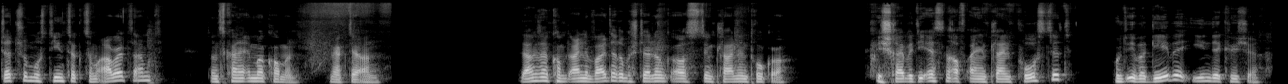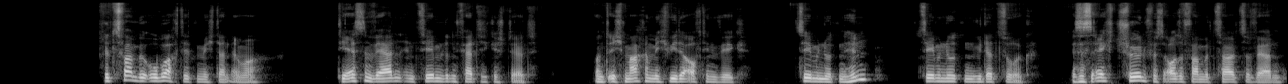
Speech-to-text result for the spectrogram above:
Jacho muss Dienstag zum Arbeitsamt, sonst kann er immer kommen, merkt er an. Langsam kommt eine weitere Bestellung aus dem kleinen Drucker. Ich schreibe die Essen auf einen kleinen Post-it und übergebe ihn der Küche. Ritzwan beobachtet mich dann immer. Die Essen werden in 10 Minuten fertiggestellt. Und ich mache mich wieder auf den Weg. 10 Minuten hin, 10 Minuten wieder zurück. Es ist echt schön, fürs Autofahren bezahlt zu werden.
